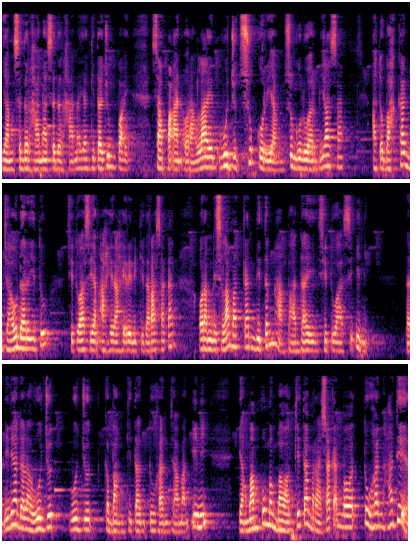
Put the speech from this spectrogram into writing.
yang sederhana-sederhana yang kita jumpai. Sapaan orang lain, wujud syukur yang sungguh luar biasa, atau bahkan jauh dari itu, situasi yang akhir-akhir ini kita rasakan, orang diselamatkan di tengah badai situasi ini. Dan ini adalah wujud-wujud kebangkitan Tuhan zaman ini yang mampu membawa kita merasakan bahwa Tuhan hadir.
